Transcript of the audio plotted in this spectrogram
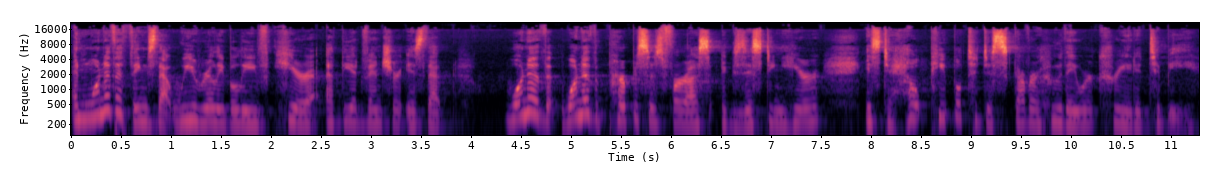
And one of the things that we really believe here at the adventure is that one of, the, one of the purposes for us existing here is to help people to discover who they were created to be.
